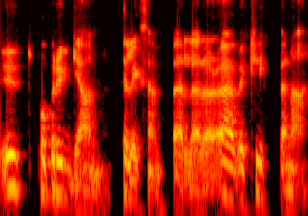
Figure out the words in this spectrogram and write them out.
ut på bryggan till exempel, eller över klipporna?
